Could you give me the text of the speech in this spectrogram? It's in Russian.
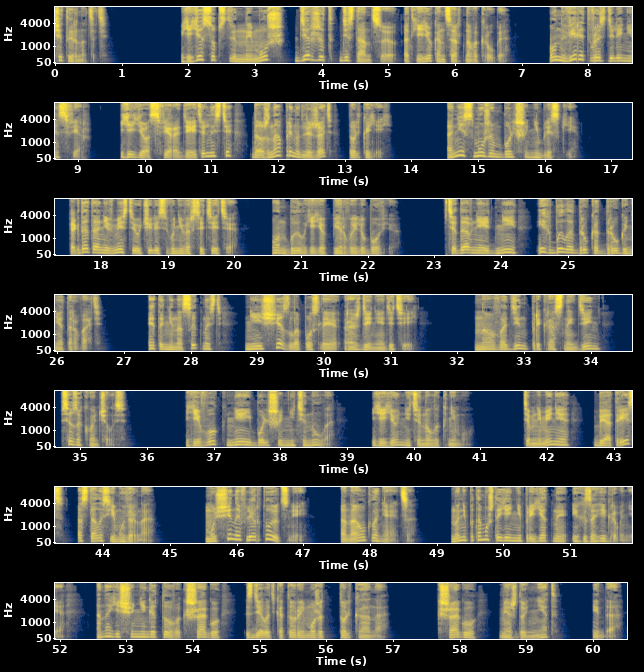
14. Ее собственный муж держит дистанцию от ее концертного круга. Он верит в разделение сфер. Ее сфера деятельности должна принадлежать только ей. Они с мужем больше не близки. Когда-то они вместе учились в университете. Он был ее первой любовью. В те давние дни их было друг от друга не оторвать. Эта ненасытность не исчезла после рождения детей. Но в один прекрасный день все закончилось. Его к ней больше не тянуло, ее не тянуло к нему. Тем не менее, Беатрис осталась ему верна. Мужчины флиртуют с ней, она уклоняется. Но не потому, что ей неприятны их заигрывания, она еще не готова к шагу, сделать который может только она. К шагу между «нет» и «да».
